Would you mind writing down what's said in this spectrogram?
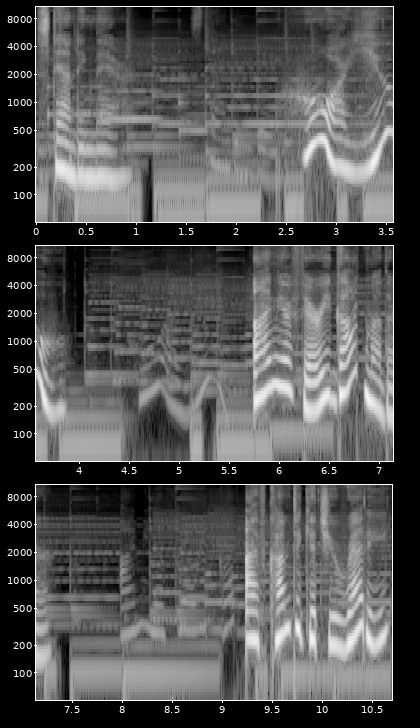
standing there. Who are you? I'm your fairy godmother. I've come to get you ready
